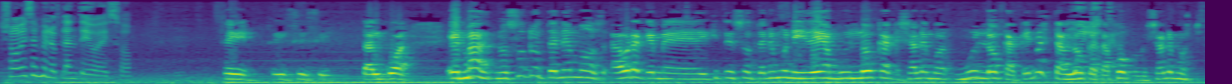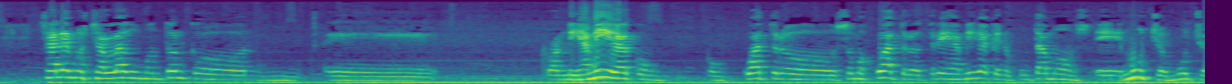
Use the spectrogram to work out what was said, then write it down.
Yo a veces me lo planteo eso. Sí, sí, sí, sí, tal cual. Es más, nosotros tenemos, ahora que me dijiste eso, tenemos una idea muy loca que ya le hemos, muy loca, que no es tan loca, tampoco, que ya le hemos, ya le hemos charlado un montón con, eh, con mis amigas, con, con cuatro, somos cuatro, tres amigas que nos juntamos eh, mucho, mucho.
